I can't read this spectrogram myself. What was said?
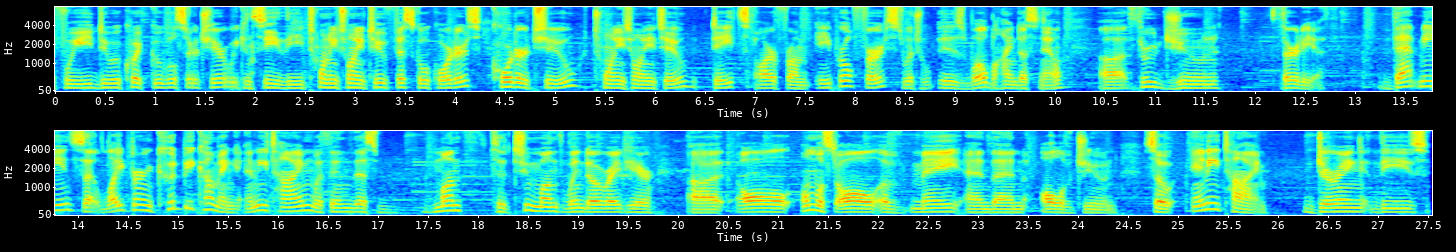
If we do a quick Google search here, we can see the 2022 fiscal quarters. Quarter 2, 2022. Dates are from April 1st, which is well behind us now, uh, through June 30th. That means that Lightburn could be coming anytime within this month to two month window right here. Uh, all almost all of May and then all of June. So anytime during these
